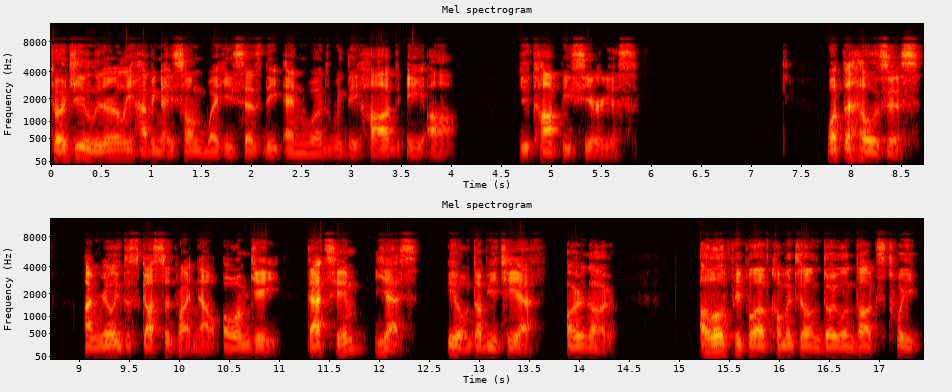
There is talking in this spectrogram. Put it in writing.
Joji literally having a song where he says the N-word with the hard ER. You can't be serious. What the hell is this? I'm really disgusted right now. OMG. That's him? Yes. Ew, WTF. Oh no. A lot of people have commented on Dolan Dark's tweet.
